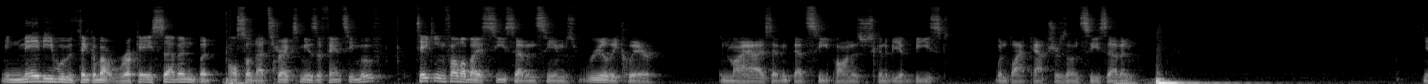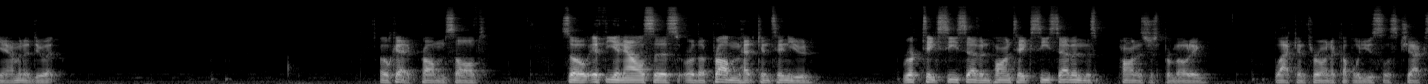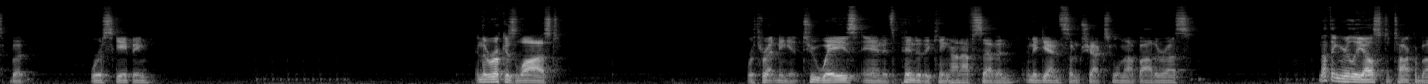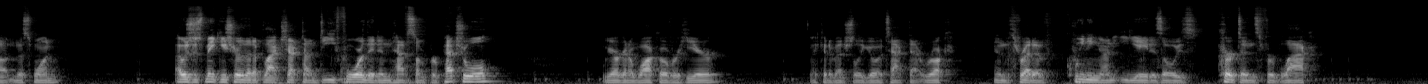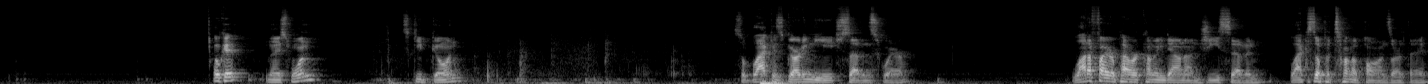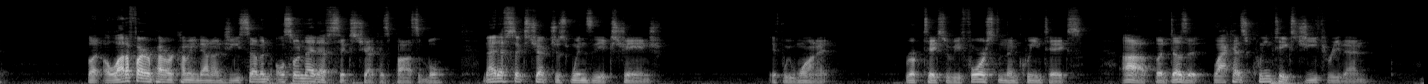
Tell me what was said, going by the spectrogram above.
I mean, maybe we would think about rook a7, but also that strikes me as a fancy move. Taking followed by c7 seems really clear in my eyes. I think that c pawn is just going to be a beast when black captures on c7. Yeah, I'm going to do it. Okay, problem solved. So if the analysis or the problem had continued, rook takes c7, pawn takes c7, this pawn is just promoting. Black can throw in a couple useless checks, but we're escaping. And the rook is lost. We're threatening it two ways, and it's pinned to the king on f7. And again, some checks will not bother us. Nothing really else to talk about in this one. I was just making sure that if black checked on d4, they didn't have some perpetual. We are going to walk over here. I could eventually go attack that rook. And the threat of queening on e8 is always curtains for black. Okay, nice one. Let's keep going. So black is guarding the h7 square. A lot of firepower coming down on g7. Black is up a ton of pawns, aren't they? But a lot of firepower coming down on g7. Also, knight f6 check is possible. Knight f6 check just wins the exchange if we want it. Rook takes would be forced, and then queen takes. Ah, but does it? Black has queen takes g3 then.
